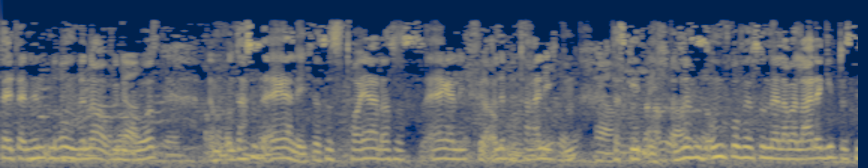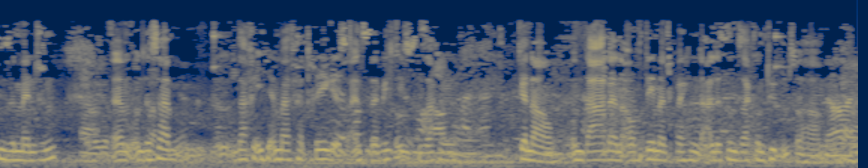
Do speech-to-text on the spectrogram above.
fällt dann hinten rum, genau, für die Wurst. Ähm, und das ist ärgerlich, das ist teuer, das ist ärgerlich für alle Beteiligten. Das geht nicht. Also das ist unprofessionell, aber leider gibt es diese Menschen. Ähm, und deshalb sage ich immer, Verträge ist eines der wichtigsten Sachen. Genau. Und da dann auch dementsprechend alles in Sack und Tüten zu haben. Ja,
